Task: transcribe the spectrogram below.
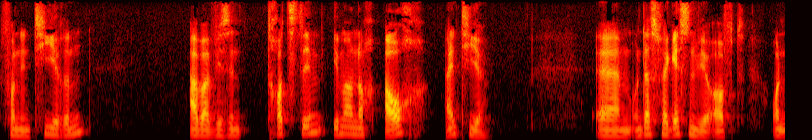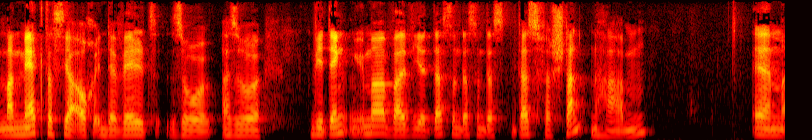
von den Tieren, aber wir sind trotzdem immer noch auch ein Tier. Ähm, und das vergessen wir oft. Und man merkt das ja auch in der Welt so. Also wir denken immer, weil wir das und das und das, das verstanden haben, ähm,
